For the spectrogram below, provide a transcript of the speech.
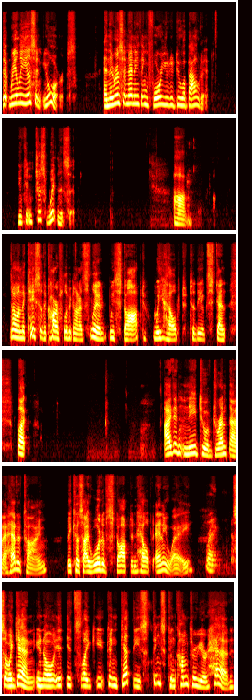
that really isn't yours and there isn't anything for you to do about it. You can just witness it. Um now in the case of the car flipping on its lid we stopped we helped to the extent but i didn't need to have dreamt that ahead of time because i would have stopped and helped anyway. Right. so again you know it, it's like you can get these things can come through your head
